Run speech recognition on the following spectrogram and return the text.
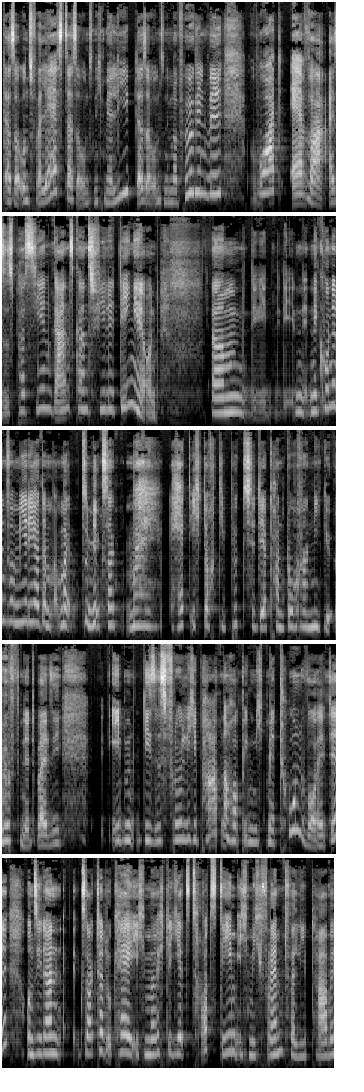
dass er uns verlässt, dass er uns nicht mehr liebt, dass er uns nicht mehr vögeln will, whatever. Also es passieren ganz, ganz viele Dinge und ähm, eine Kundin von mir, die hat mal zu mir gesagt, Mei, hätte ich doch die Büchse der Pandora nie geöffnet, weil sie eben dieses fröhliche Partnerhopping nicht mehr tun wollte und sie dann gesagt hat, okay, ich möchte jetzt trotzdem ich mich fremd verliebt habe,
